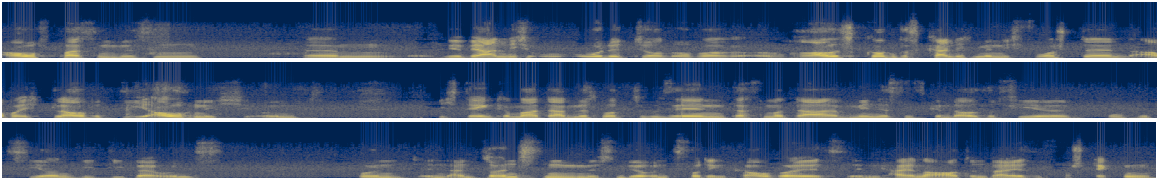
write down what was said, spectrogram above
aufpassen müssen. Ähm, wir werden nicht ohne Turnover rauskommen, das kann ich mir nicht vorstellen, aber ich glaube, die auch nicht. Und ich denke mal, da müssen wir zusehen, dass wir da mindestens genauso viel provozieren wie die bei uns. Und in, ansonsten müssen wir uns vor den Cowboys in keiner Art und Weise verstecken.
